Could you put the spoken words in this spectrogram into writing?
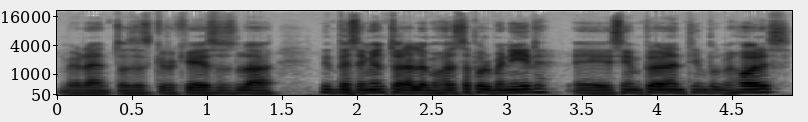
¿verdad? Entonces creo que eso es la, mi pensamiento. Ahora lo mejor está por venir, eh, siempre habrán tiempos mejores.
